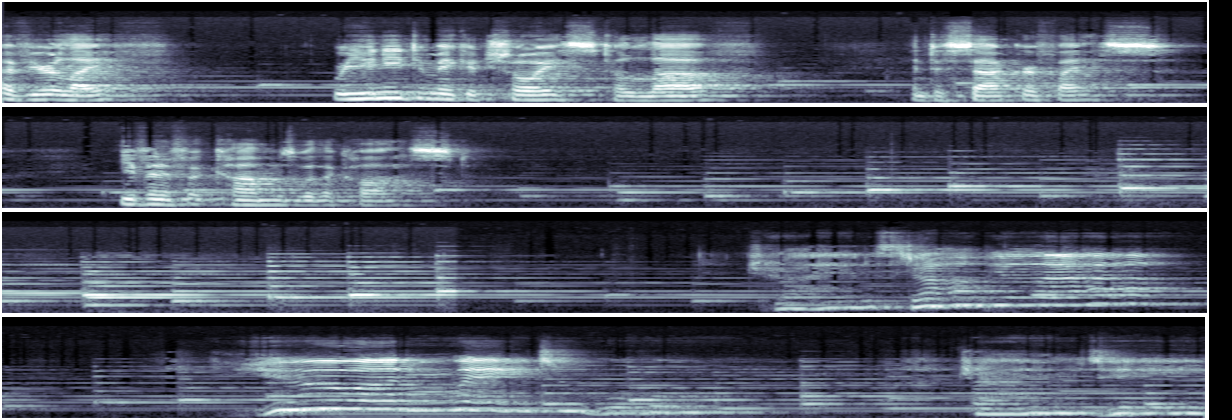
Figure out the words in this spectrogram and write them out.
of your life where you need to make a choice to love and to sacrifice, even if it comes with a cost? Try to stop your love, you a war. Trying to take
